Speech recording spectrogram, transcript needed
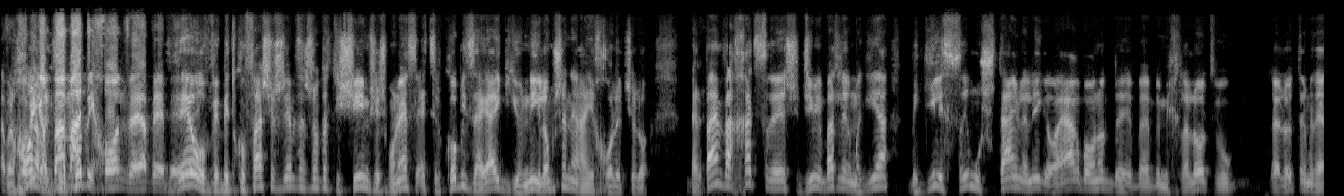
אבל נכון, קובי אבל גם בא מהתיכון והיה ב... ב- זהו, ובתקופה של 12 שנות ה-90, של 18, אצל קובי זה היה הגיוני, לא משנה היכולת שלו. ב-2011, שג'ימי באטלר מגיע בגיל 22 לליגה, הוא היה ארבע עונות ב- ב- במכללות, והוא לא לא יותר מדי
